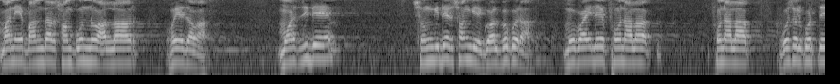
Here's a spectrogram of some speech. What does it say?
মানে বান্দার সম্পূর্ণ আল্লাহর হয়ে যাওয়া। মসজিদে সঙ্গীদের সঙ্গে গল্প করা, মোবাইলে ফোন আলাপ ফোন আলাপ গোসল করতে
